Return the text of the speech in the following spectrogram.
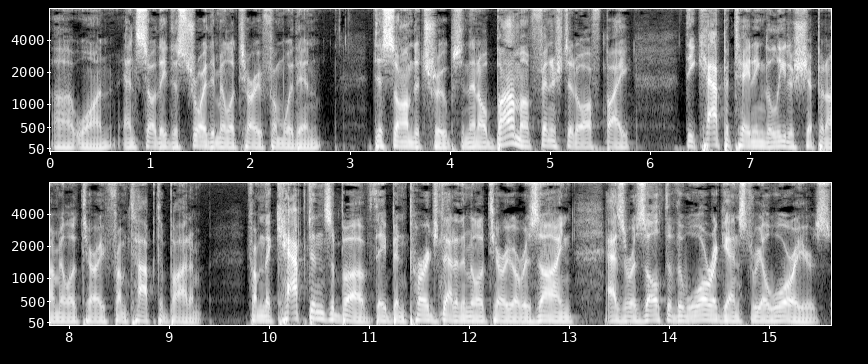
uh, one. And so they destroyed the military from within, disarmed the troops. And then Obama finished it off by decapitating the leadership in our military from top to bottom. From the captains above, they've been purged out of the military or resigned as a result of the war against real warriors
